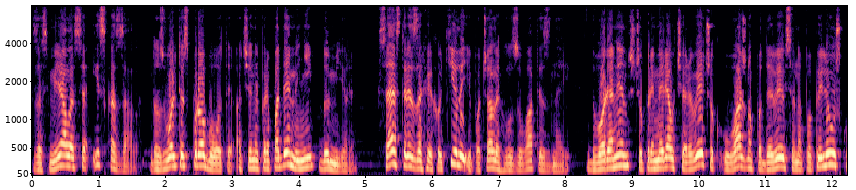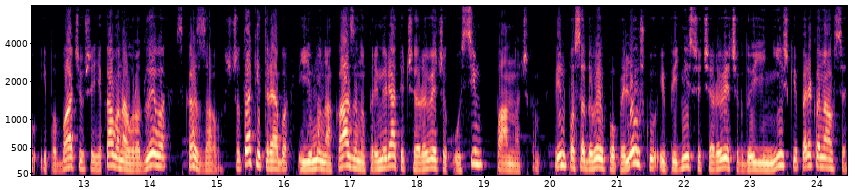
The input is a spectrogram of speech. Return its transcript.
засміялася і сказала: Дозвольте спробувати, а чи не припаде мені до міри. Сестри захихотіли і почали глузувати з нею. Дворянин, що приміряв черевичок, уважно подивився на попелюшку і, побачивши, яка вона вродлива, сказав, що так і треба, і йому наказано приміряти черевичок усім панночкам. Він посадовив попелюшку і, піднісши черевичок до її ніжки, переконався,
